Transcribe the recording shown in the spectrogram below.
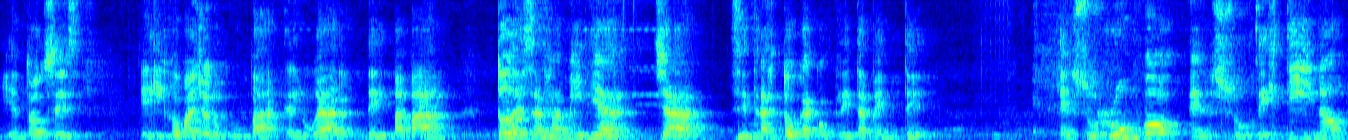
y entonces el hijo mayor ocupa el lugar del papá, toda esa familia ya se trastoca completamente en su rumbo, en su destino,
